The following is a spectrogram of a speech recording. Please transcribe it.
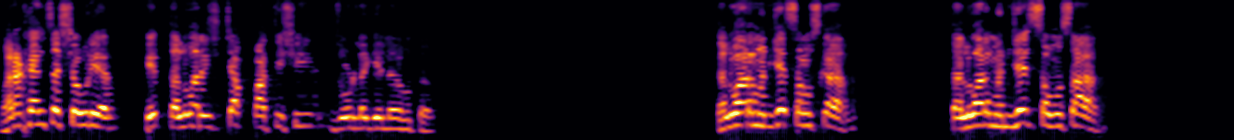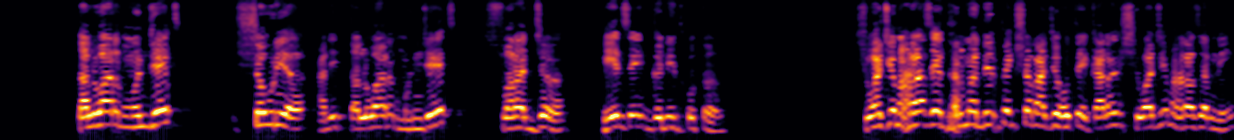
मराठ्यांचं शौर्य हे तलवारीच्या पातीशी जोडलं गेलं होतं. तलवार म्हणजे संस्कार तलवार म्हणजे संसार तलवार म्हणजेच शौर्य आणि तलवार म्हणजेच स्वराज्य हेच एक गणित होत. शिवाजी महाराज हे धर्मनिरपेक्ष राजे होते कारण शिवाजी महाराजांनी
